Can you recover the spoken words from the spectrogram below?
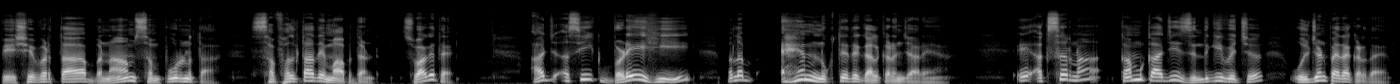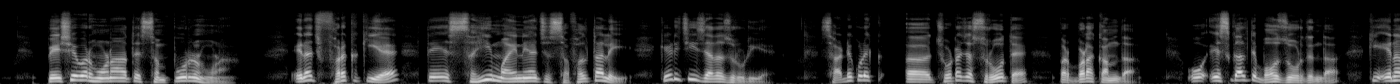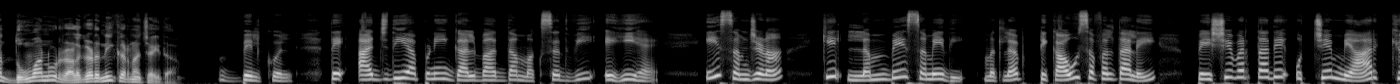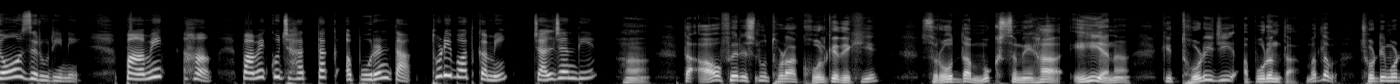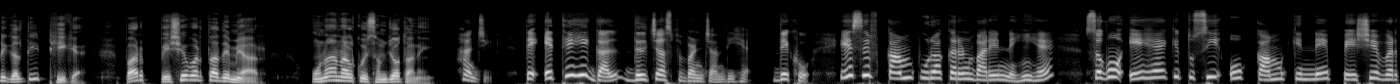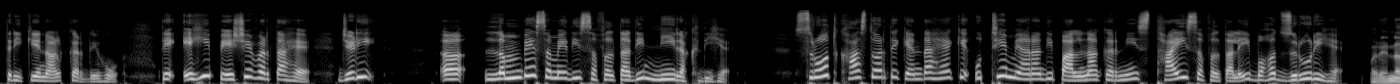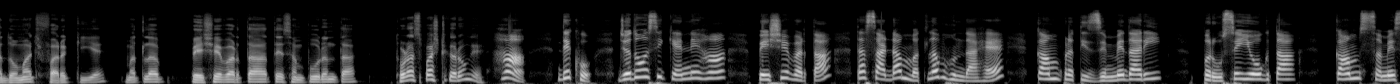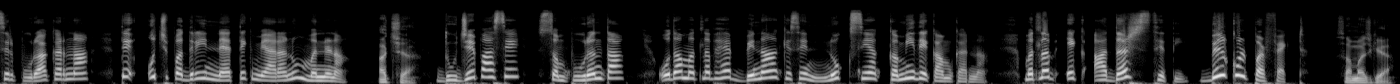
ਪੇਸ਼ੇਵਰਤਾ ਬਨਾਮ ਸੰਪੂਰਨਤਾ ਸਫਲਤਾ ਦੇ ਮਾਪਦੰਡ। ਸਵਾਗਤ ਹੈ। ਅੱਜ ਅਸੀਂ ਇੱਕ ਬੜੇ ਹੀ, ਮਤਲਬ ਅਹਿਮ ਨੁਕਤੇ ਤੇ ਗੱਲ ਕਰਨ ਜਾ ਰਹੇ ਹਾਂ। ਇਹ ਅਕਸਰ ਨਾ ਕੰਮਕਾਜੀ ਜ਼ਿੰਦਗੀ ਵਿੱਚ ਉਲਝਣ ਪੈਦਾ ਕਰਦਾ ਹੈ। ਪੇਸ਼ੇਵਰ ਹੋਣਾ ਤੇ ਸੰਪੂਰਨ ਹੋਣਾ। ਇਹਨਾਂ 'ਚ ਫ਼ਰਕ ਕੀ ਹੈ ਤੇ ਸਹੀ ਮਾਇਨਿਆਂ 'ਚ ਸਫਲਤਾ ਲਈ ਕਿਹੜੀ ਚੀਜ਼ ਜ਼ਿਆਦਾ ਜ਼ਰੂਰੀ ਹੈ? ਸਾਡੇ ਕੋਲ ਇੱਕ ਛੋਟਾ ਜਿਹਾ ਸਰੋਤ ਹੈ, ਪਰ ਬੜਾ ਕੰਮ ਦਾ। ਉਹ ਇਸ ਗੱਲ ਤੇ ਬਹੁਤ ਜ਼ੋਰ ਦਿੰਦਾ ਕਿ ਇਹਨਾਂ ਦੋਵਾਂ ਨੂੰ ਰਲਗੜ ਨਹੀਂ ਕਰਨਾ ਚਾਹੀਦਾ। ਬਿਲਕੁਲ। ਤੇ ਅੱਜ ਦੀ ਆਪਣੀ ਗੱਲਬਾਤ ਦਾ ਮਕਸਦ ਵੀ ਇਹੀ ਹੈ। ਇਹ ਸਮਝਣਾ ਕਿ ਲੰਬੇ ਸਮੇਂ ਦੀ, ਮਤਲਬ ਟਿਕਾਊ ਸਫਲਤਾ ਲਈ ਪੇਸ਼ੇਵਰਤਾ ਦੇ ਉੱਚੇ ਮਿਆਰ ਕਿਉਂ ਜ਼ਰੂਰੀ ਨੇ? ਭਾਵੇਂ, ਹਾਂ, ਭਾਵੇਂ ਕੁਝ ਹੱਦ ਤੱਕ ਅਪੂਰਣਤਾ ਥੋੜੀ ਬਹੁਤ ਕਮੀ ਚੱਲ ਜਾਂਦੀ ਹੈ। ਹਾਂ, ਤਾਂ ਆਓ ਫਿਰ ਇਸ ਨੂੰ ਥੋੜਾ ਖੋਲ ਕੇ ਦੇਖੀਏ। ਸਰੋਤ ਦਾ ਮੁੱਖ ਸੁਨੇਹਾ ਇਹੀ ਹੈ ਨਾ ਕਿ ਥੋੜੀ ਜੀ ਅਪੂਰਨਤਾ, ਮਤਲਬ ਛੋਟੀ-ਮੋਟੀ ਗਲਤੀ ਠੀਕ ਹੈ, ਪਰ ਪੇਸ਼ੇਵਰਤਾ ਦੇ ਮਿਆਰ ਉਹਨਾਂ ਨਾਲ ਕੋਈ ਸਮਝੌਤਾ ਨਹੀਂ। ਹਾਂਜੀ ਤੇ ਇੱਥੇ ਹੀ ਗੱਲ ਦਿਲਚਸਪ ਬਣ ਜਾਂਦੀ ਹੈ। ਦੇਖੋ ਇਹ ਸਿਰਫ ਕੰਮ ਪੂਰਾ ਕਰਨ ਬਾਰੇ ਨਹੀਂ ਹੈ ਸਗੋਂ ਇਹ ਹੈ ਕਿ ਤੁਸੀਂ ਉਹ ਕੰਮ ਕਿੰਨੇ ਪੇਸ਼ੇਵਰ ਤਰੀਕੇ ਨਾਲ ਕਰਦੇ ਹੋ। ਤੇ ਇਹੀ ਪੇਸ਼ੇਵਰਤਾ ਹੈ ਜਿਹੜੀ ਲੰਬੇ ਸਮੇਂ ਦੀ ਸਫਲਤਾ ਦੀ ਨੀਂਹ ਰੱਖਦੀ ਹੈ। ਸਰੋਤ ਖਾਸ ਤੌਰ ਤੇ ਕਹਿੰਦਾ ਹੈ ਕਿ ਉੱਚੇ ਮਿਆਰਾਂ ਦੀ ਪਾਲਣਾ ਕਰਨੀ ਸਥਾਈ ਸਫਲਤਾ ਲਈ ਬਹੁਤ ਜ਼ਰੂਰੀ ਹੈ। ਪਰ ਇਹਨਾਂ ਦੋਵਾਂ 'ਚ ਫ਼ਰਕ ਕੀ ਹੈ? ਮਤਲਬ ਪੇਸ਼ੇਵਰਤਾ ਤੇ ਸੰਪੂਰਨਤਾ? ਥੋੜਾ ਸਪਸ਼ਟ ਕਰੋਗੇ? ਹਾਂ ਦੇਖੋ ਜਦੋਂ ਅਸੀਂ ਕਹਿੰਨੇ ਹਾਂ ਪੇਸ਼ੇਵਰਤਾ ਤਾਂ ਸਾਡਾ ਮਤਲਬ ਹੁੰਦਾ ਹੈ ਕੰਮ ਪ੍ਰਤੀ ਜ਼ਿੰਮੇਵਾਰੀ ਭਰੋਸੇਯੋਗਤਾ ਕੰਮ ਸਮੇਂ ਸਿਰ ਪੂਰਾ ਕਰਨਾ ਤੇ ਉੱਚ ਪੱਧਰੀ ਨੈਤਿਕ ਮਿਆਰਾਂ ਨੂੰ ਮੰਨਣਾ। ਅੱਛਾ। ਦੂਜੇ ਪਾਸੇ ਸੰਪੂਰਨਤਾ ਉਹਦਾ ਮਤਲਬ ਹੈ ਬਿਨਾਂ ਕਿਸੇ ਨੁਕਸ ਜਾਂ ਕਮੀ ਦੇ ਕੰਮ ਕਰਨਾ। ਮਤਲਬ ਇੱਕ ਆਦਰਸ਼ ਸਥਿਤੀ ਬਿਲਕੁਲ ਪਰਫੈਕਟ। ਸਮਝ ਗਿਆ।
